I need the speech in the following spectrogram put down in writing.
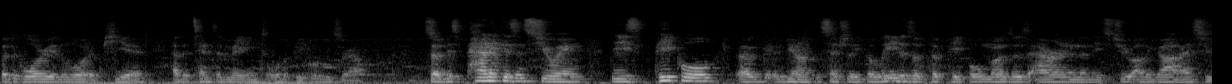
But the glory of the Lord appeared at the tent of meeting to all the people of Israel. So this panic is ensuing. These people, uh, you know, essentially the leaders of the people, Moses, Aaron, and then these two other guys who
